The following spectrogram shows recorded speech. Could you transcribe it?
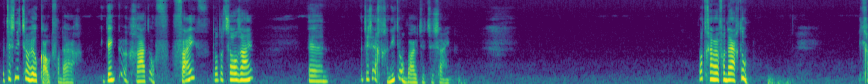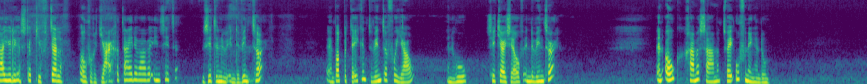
Het is niet zo heel koud vandaag. Ik denk een graad of vijf dat het zal zijn. En het is echt genieten om buiten te zijn. Wat gaan we vandaag doen? Ik ga jullie een stukje vertellen over het jaargetijde waar we in zitten. We zitten nu in de winter. En wat betekent de winter voor jou? En hoe zit jij zelf in de winter? En ook gaan we samen twee oefeningen doen.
